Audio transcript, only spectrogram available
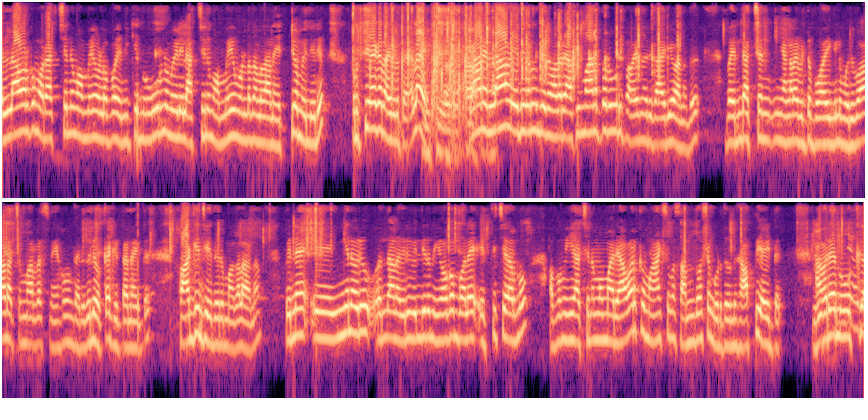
എല്ലാവർക്കും ഒരച്ഛനും അമ്മയും ഉള്ളപ്പോൾ എനിക്ക് നൂറിന് മേളിൽ അച്ഛനും അമ്മയും ഉണ്ടെന്നുള്ളതാണ് ഏറ്റവും വലിയൊരു പ്രത്യേകത ഇവിടുത്തെ അല്ലേ? ഞാൻ എല്ലാ വേദികളിലും ചെയ്ത് വളരെ അഭിമാനത്തോടു കൂടി പറയുന്ന ഒരു കാര്യമാണത്. അപ്പൊ എന്റെ അച്ഛൻ ഞങ്ങളെ വിട്ടു പോയെങ്കിലും ഒരുപാട് അച്ഛന്മാരുടെ സ്നേഹവും കരുതലും ഒക്കെ കിട്ടാനായിട്ട് ഭാഗ്യം ചെയ്ത ഒരു മകളാണ്. പിന്നെ ഇങ്ങനെ ഒരു എന്താണ് ഒരു വലിയൊരു നിയോഗം പോലെ എത്തിച്ചേർന്നു. അപ്പം ഈ അച്ഛനമ്മമാർ അവർക്ക് മാക്സിമം സന്തോഷം കൊടുത്തുകൊണ്ട് ഹാപ്പി ആയിട്ട് അവരെ നോക്കുക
